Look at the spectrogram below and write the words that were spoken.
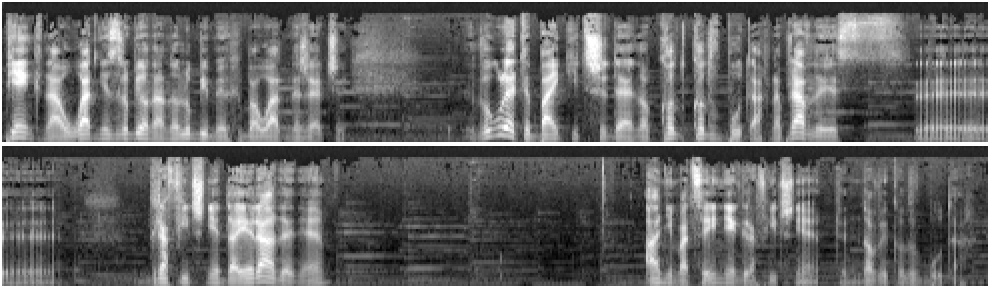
piękna, ładnie zrobiona. No lubimy chyba ładne rzeczy. W ogóle te bajki 3D, no kod, kod w butach naprawdę jest e, graficznie daje radę, nie? Animacyjnie, graficznie, ten nowy kod w butach.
